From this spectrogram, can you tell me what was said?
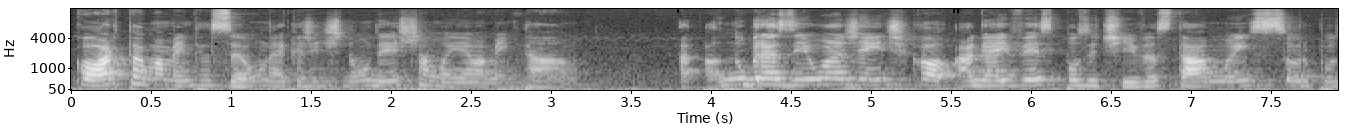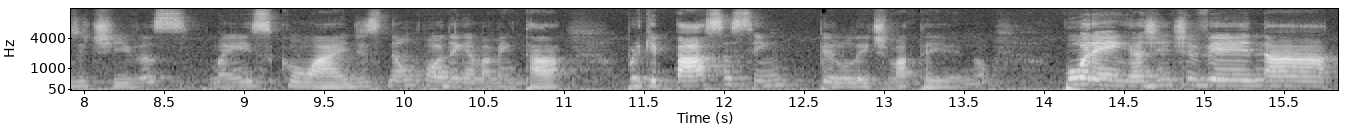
corta a amamentação, né? Que a gente não deixa a mãe amamentar. No Brasil, a gente, HIVs positivas, tá? Mães soropositivas, mães com AIDS, não podem amamentar, porque passa sim pelo leite materno. Porém, a gente vê na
